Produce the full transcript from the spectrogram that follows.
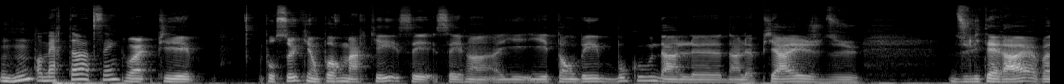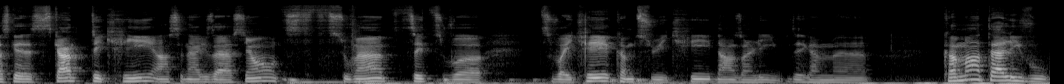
Mhm. Omerta, tu sais. Ouais, puis pour ceux qui n'ont pas remarqué, c'est, c'est, il, il est tombé beaucoup dans le, dans le piège du, du littéraire parce que quand tu écris en scénarisation, souvent, tu vas, tu vas écrire comme tu écris dans un livre. C'est comme euh, Comment allez-vous?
